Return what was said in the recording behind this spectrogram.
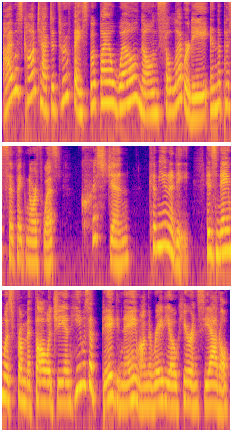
I was contacted through Facebook by a well known celebrity in the Pacific Northwest Christian community. His name was from mythology, and he was a big name on the radio here in Seattle.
